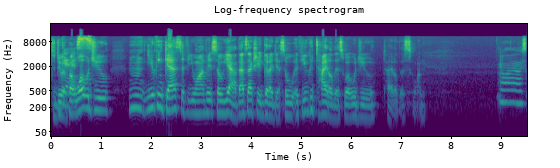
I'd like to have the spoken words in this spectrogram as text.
to do it. But what would you? Mm, you can guess if you want. So yeah, that's actually a good idea. So if you could title this, what would you title this one? Oh, I was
